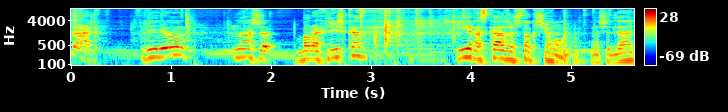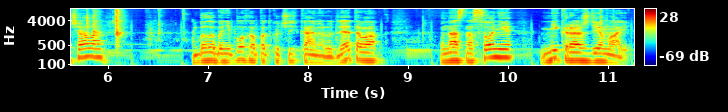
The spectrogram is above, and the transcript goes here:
Так, берем наше барахлишко и рассказываю, что к чему. Значит, для начала было бы неплохо подключить камеру. Для этого у нас на Sony микро HDMI.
